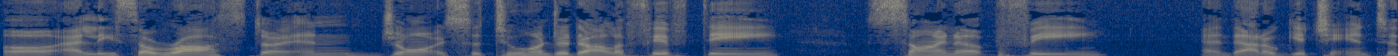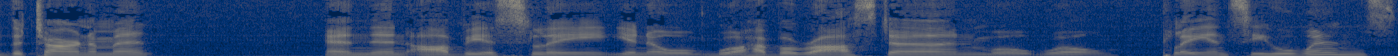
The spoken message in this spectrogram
uh, at least a roster and join. It's a two hundred dollar fifty sign up fee, and that'll get you into the tournament. And then obviously, you know, we'll have a roster and we'll we'll play and see who wins.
